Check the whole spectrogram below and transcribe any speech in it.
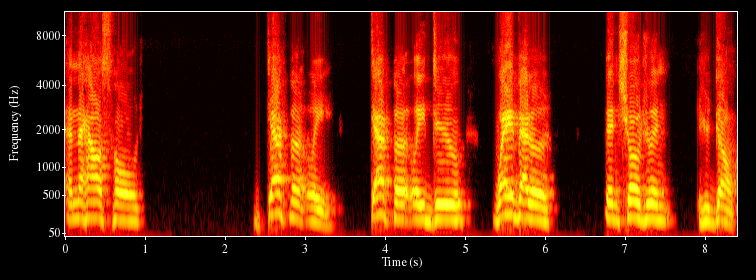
in the household definitely, definitely do way better than children who don't.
